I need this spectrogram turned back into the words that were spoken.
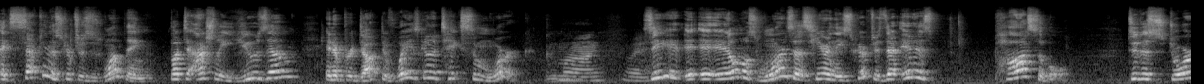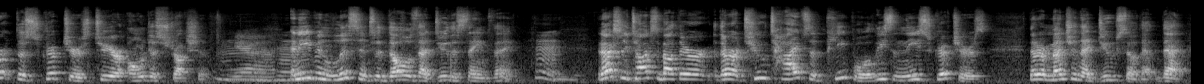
accepting the scriptures is one thing, but to actually use them in a productive way is going to take some work. Come on. See, it, it, it almost warns us here in these scriptures that it is possible to distort the scriptures to your own destruction. Mm. Yeah. Mm-hmm. And even listen to those that do the same thing. Hmm. It actually talks about there are, there are two types of people, at least in these scriptures, that are mentioned that do so, that, that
